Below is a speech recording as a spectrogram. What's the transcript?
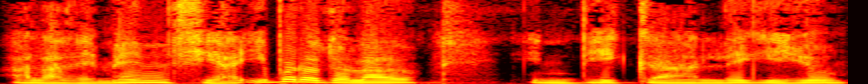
a la demencia. Y por otro lado, indica Leguillou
